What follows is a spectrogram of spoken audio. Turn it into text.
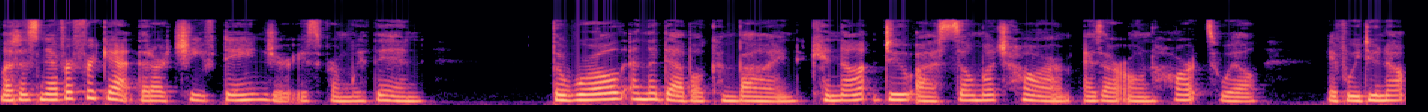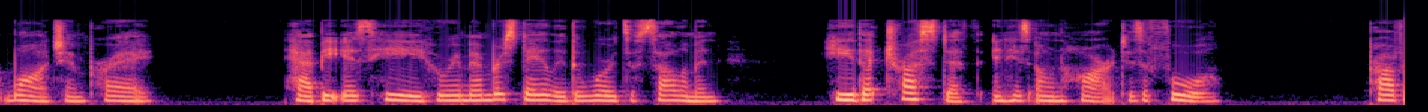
Let us never forget that our chief danger is from within. The world and the devil combined cannot do us so much harm as our own hearts will, if we do not watch and pray. Happy is he who remembers daily the words of Solomon, " He that trusteth in his own heart is a fool." (Prov.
